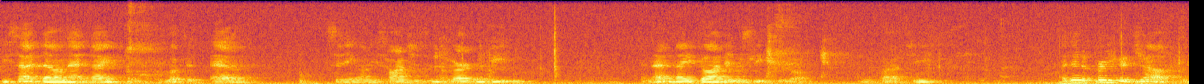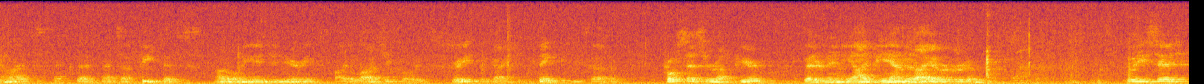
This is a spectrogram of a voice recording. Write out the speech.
he sat down that night, looked at Adam sitting on his haunches in the Garden of Eden. And that night God didn't sleep too well. And I thought, gee, I did a pretty good job. You know, that's, that's, that, that's a feat. That's not only engineering, it's biological. It's great. The guy can think processor up here, better than any IBM that I ever heard of. But he said,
